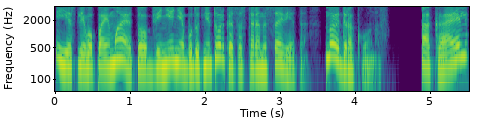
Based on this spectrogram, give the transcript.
и если его поймают, то обвинения будут не только со стороны Совета, но и драконов. А Кайль?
